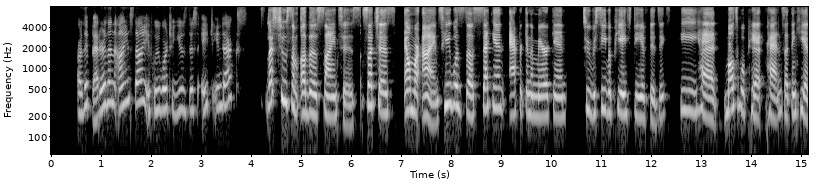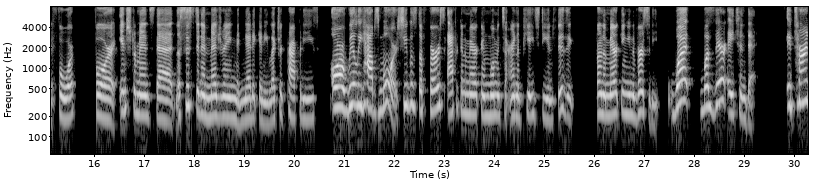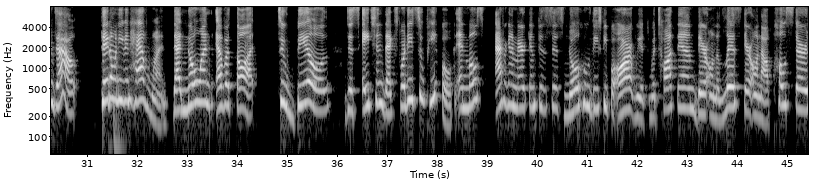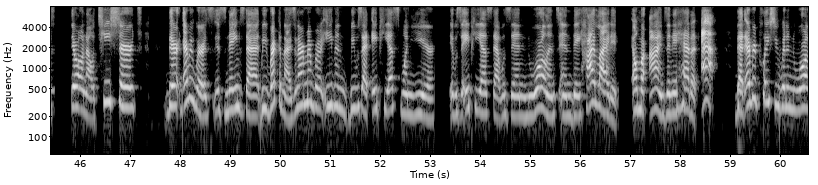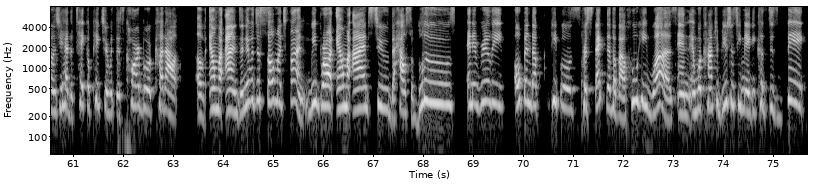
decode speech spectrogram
Are they better than Einstein if we were to use this H index? Let's choose some other scientists, such as Elmer Imes. He was the second African American to receive a PhD in physics. He had multiple pat- patents. I think he had four for instruments that assisted in measuring magnetic and electric properties. Or Willie Hobbs Moore. She was the first African American woman to earn a PhD in physics from an American university. What was their H and index? It turns out they don't even have one, that no one ever thought to build this H index for these two people. And most African American physicists know who these people are. We're, we're taught them, they're on the list, they're on our posters, they're on our t shirts. They're everywhere. It's, it's names that we recognize. And I remember even we was at APS one year. It was the APS that was in New Orleans, and they highlighted Elmer Imes, and they had an app that every place you went in New Orleans, you had to take a picture with this cardboard cutout of Elmer Imes. And it was just so much fun. We brought Elmer Imes to the House of Blues, and it really opened up people's perspective about who he was and, and what contributions he made because this big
